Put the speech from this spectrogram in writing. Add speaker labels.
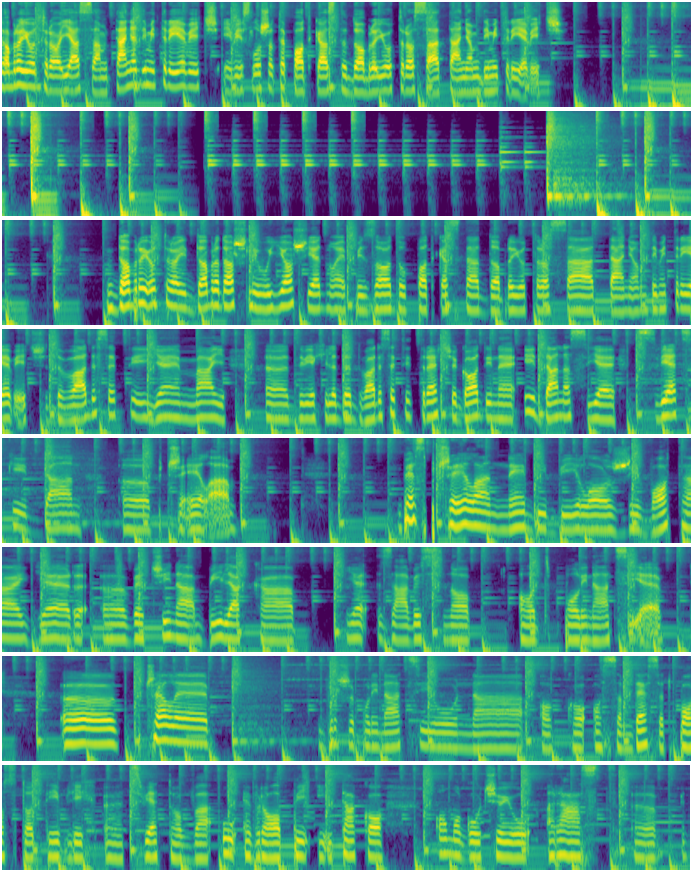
Speaker 1: Dobro jutro, ja sam Tanja Dimitrijević i vi slušate podcast Dobro jutro sa Tanjom Dimitrijević. Dobro jutro i dobrodošli u još jednu epizodu podcasta Dobro jutro sa Tanjom Dimitrijević. 20. je maj 2023. E, godine i danas je svjetski dan e, pčela. Bez pčela ne bi bilo života jer e, većina biljaka je zavisno od polinacije. E, pčele vrše polinaciju na oko 80% divljih e, cvjetova u Europi i tako omogućuju rast e,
